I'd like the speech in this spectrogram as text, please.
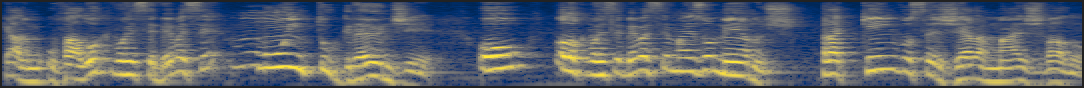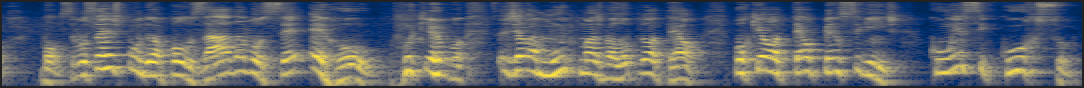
cara, o valor que eu vou receber vai ser muito grande. Ou o valor que eu vou receber vai ser mais ou menos. Para quem você gera mais valor? Bom, se você respondeu a pousada, você errou. Porque você gera muito mais valor para o hotel. Porque o hotel pensa o seguinte: com esse curso,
